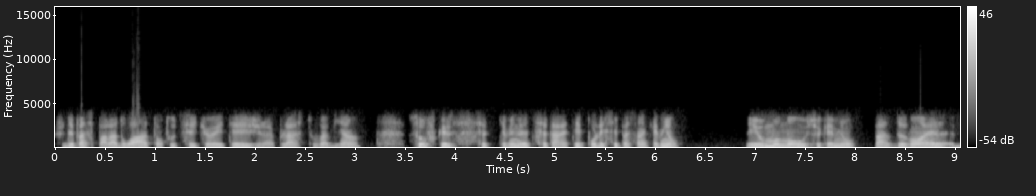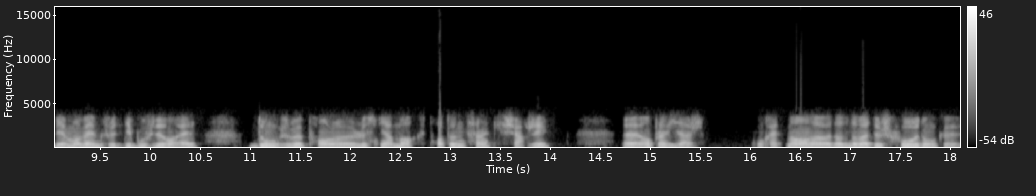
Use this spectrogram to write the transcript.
je dépasse par la droite en toute sécurité, j'ai la place, tout va bien. Sauf que cette camionnette s'est arrêtée pour laisser passer un camion. Et au moment où ce camion passe devant elle, eh bien moi-même, je débouche devant elle. Donc, je me prends le semi-remorque, 3 tonnes 5, chargé, euh, en plein visage. Concrètement, dans, dans ma deux chevaux, donc euh,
